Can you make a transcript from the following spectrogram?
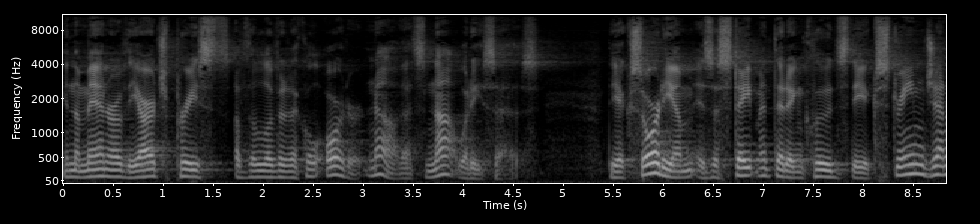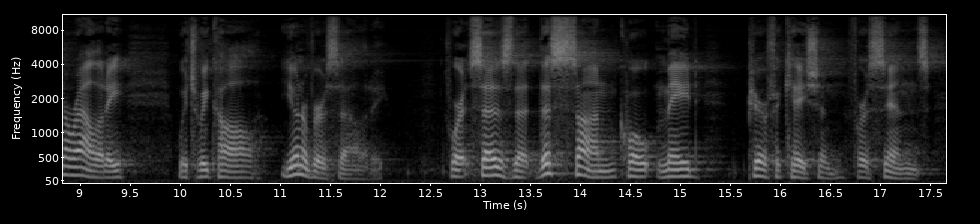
in the manner of the archpriests of the Levitical order. No, that's not what he says. The exordium is a statement that includes the extreme generality, which we call universality. For it says that this Son, quote, made purification for sins,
